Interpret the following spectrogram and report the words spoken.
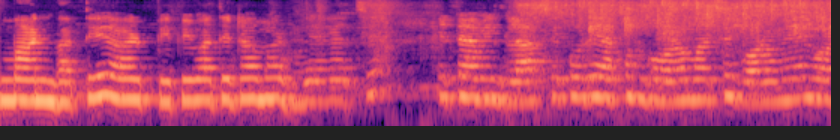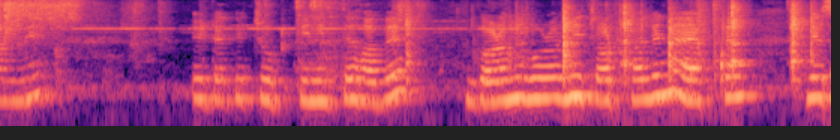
মান ভাতে আর পেঁপে ভাতেটা আমার হয়ে গেছে। এটা আমি গ্লাসে করে এখন গরম আছে, গরমে গরমে এটাকে চটকে নিতে হবে। গরমে গরমে চটকালে না একটা বেশ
